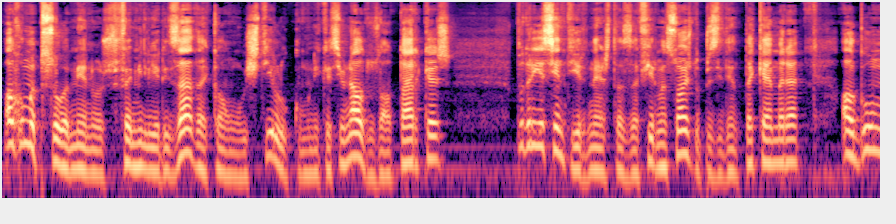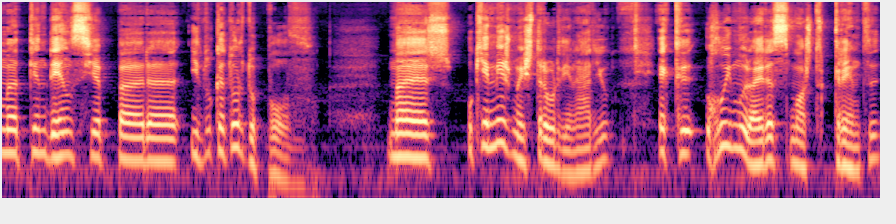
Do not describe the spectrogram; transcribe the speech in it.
Alguma pessoa menos familiarizada com o estilo comunicacional dos autarcas poderia sentir nestas afirmações do Presidente da Câmara alguma tendência para educador do povo mas o que é mesmo extraordinário é que Rui Moreira se mostre crente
